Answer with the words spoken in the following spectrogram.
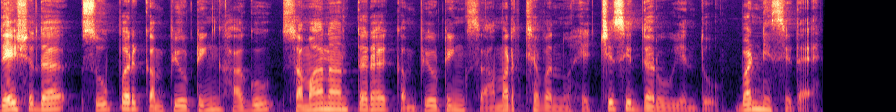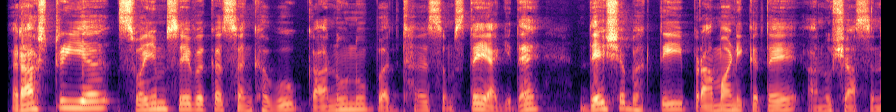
ದೇಶದ ಸೂಪರ್ ಕಂಪ್ಯೂಟಿಂಗ್ ಹಾಗೂ ಸಮಾನಾಂತರ ಕಂಪ್ಯೂಟಿಂಗ್ ಸಾಮರ್ಥ್ಯವನ್ನು ಹೆಚ್ಚಿಸಿದ್ದರು ಎಂದು ಬಣ್ಣಿಸಿದೆ. ರಾಷ್ಟ್ರೀಯ ಸ್ವಯಂ ಸೇವಕ ಸಂಘವು ಕಾನೂನುಬದ್ಧ ಸಂಸ್ಥೆಯಾಗಿದೆ. ದೇಶಭಕ್ತಿ, ಪ್ರಾಮಾಣಿಕತೆ, ಅನುಶಾಸನ,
